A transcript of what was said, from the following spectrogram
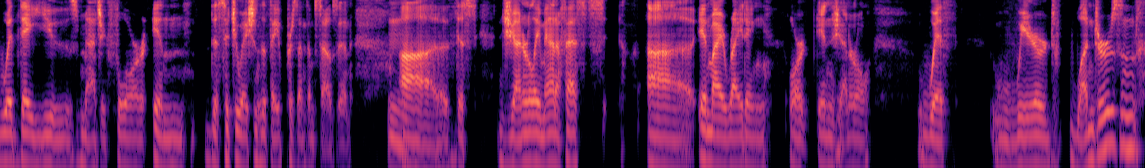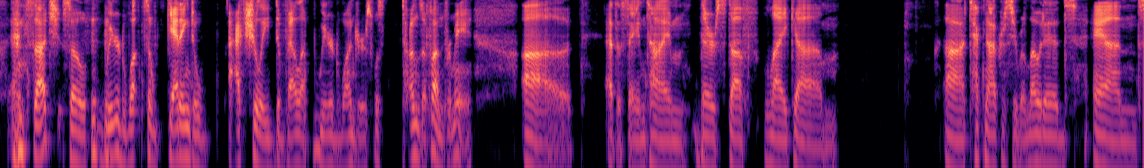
would they use magic for in the situations that they present themselves in. Hmm. Uh, this generally manifests uh, in my writing or in general with weird wonders and and such. So weird, what? So getting to actually develop weird wonders was tons of fun for me. Uh, at the same time, there's stuff like um, uh, Technocracy Reloaded and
